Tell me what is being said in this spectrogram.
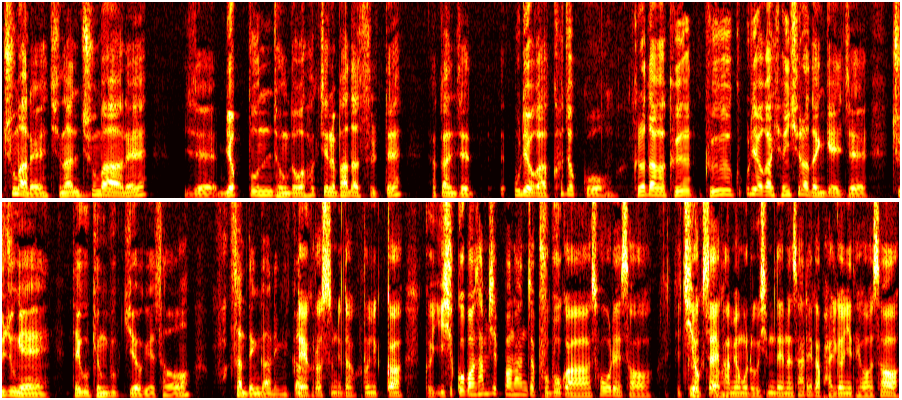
주말에 지난 주말에 이제 몇 분 정도가 확진을 받았을 때 약간 이제 우려가 커졌고 그러다가 그그 우려가 현실화된 게 이제 주중에 대구 경북 지역에서 확산된 거 아닙니까? 네, 그렇습니다. 그러니까 그 29번, 30번 환자 부부가 서울에서 지역사회 그렇죠. 감염으로 의심되는 사례가 발견이 되어서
